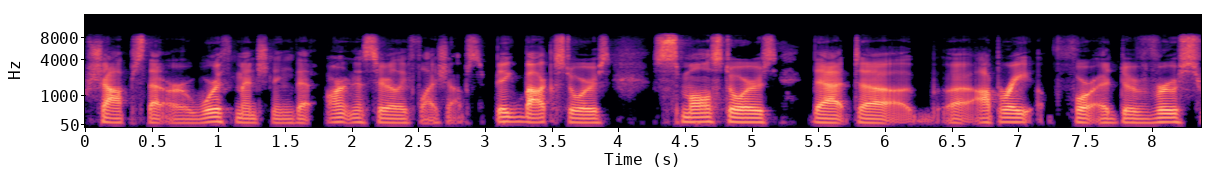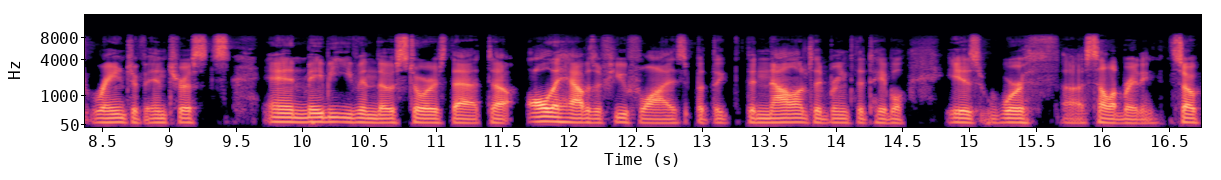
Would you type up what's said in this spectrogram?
shops that are worth mentioning that aren't necessarily fly shops. Big box stores, small stores that uh, uh, operate for a diverse range of interests, and maybe even those stores that uh, all they have is a few flies, but the, the knowledge they bring to the table is worth uh, celebrating. So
